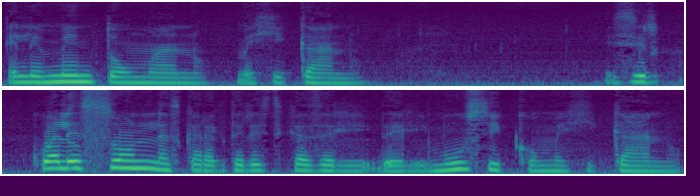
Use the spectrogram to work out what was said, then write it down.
elemento humano mexicano. Es decir, ¿cuáles son las características del, del músico mexicano?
